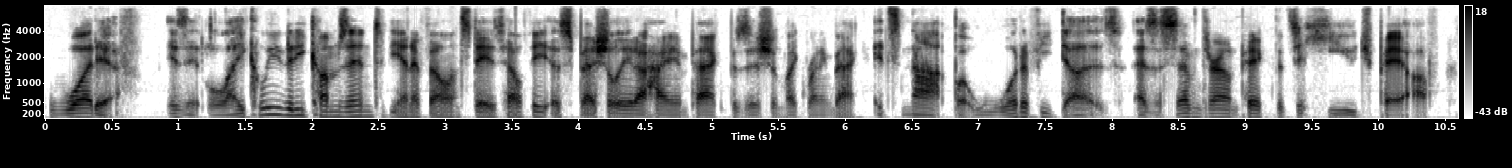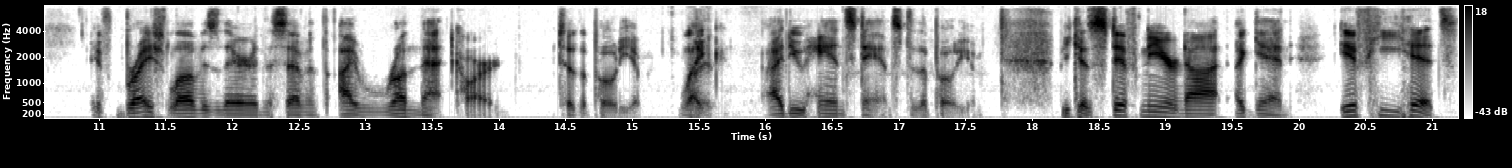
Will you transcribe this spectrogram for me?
what if? Is it likely that he comes into the NFL and stays healthy, especially at a high impact position like running back? It's not. But what if he does? As a seventh round pick, that's a huge payoff if Bryce Love is there in the seventh, I run that card to the podium. Like right. I do handstands to the podium. Because stiff knee or not, again, if he hits,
